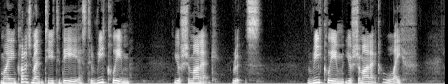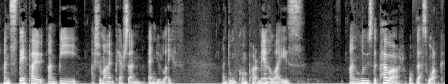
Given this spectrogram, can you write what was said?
my encouragement to you today is to reclaim your shamanic roots. Reclaim your shamanic life and step out and be a shamanic person in your life and don't compartmentalize and lose the power of this work.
